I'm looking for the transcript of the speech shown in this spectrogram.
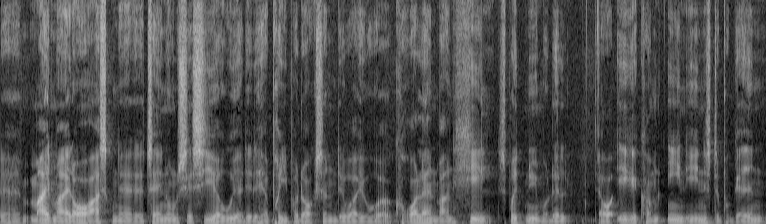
øh, meget, meget overraskende taget nogle chassiser ud af det, det her pre-production. Det var jo, øh, Corollaen var en helt spritny model. Der var ikke kommet en eneste på gaden,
